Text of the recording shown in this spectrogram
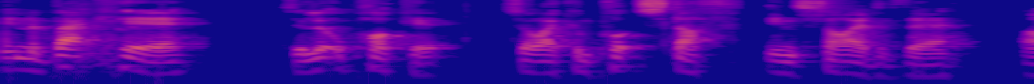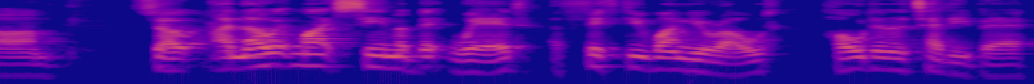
in the back here, there's a little pocket so I can put stuff inside of there. Um, so I know it might seem a bit weird, a 51 year old holding a teddy bear,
